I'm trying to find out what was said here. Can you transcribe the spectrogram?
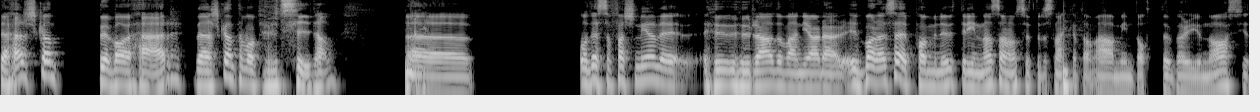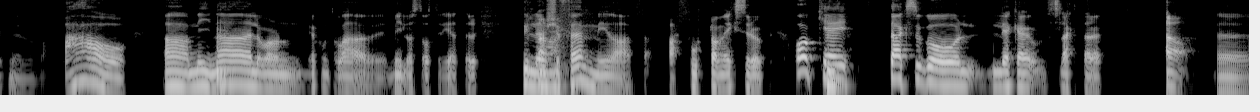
det här ska inte vara här, det här ska inte vara på utsidan. Eh, och det är så fascinerande hur, hur Radovan gör det här. Bara så här ett par minuter innan så har de suttit och snackat om att ah, min dotter börjar gymnasiet nu. Wow! Ah, Mina, eller vad hon, jag kommer inte ihåg vad Milos dotter heter, fyller Ja. 25 idag. Vad fort de växer upp. Okej, Mm. dags att gå och leka slaktare. ja. Eh,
